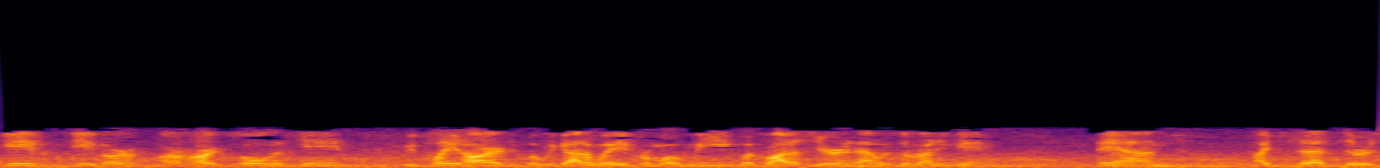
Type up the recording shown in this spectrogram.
gave gave our, our heart and soul in this game. We played hard, but we got away from what we what brought us here, and that was the running game. And I said there's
